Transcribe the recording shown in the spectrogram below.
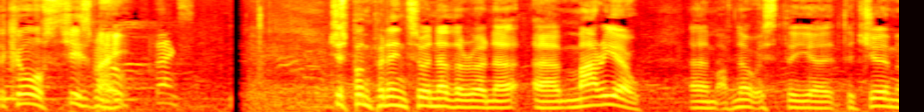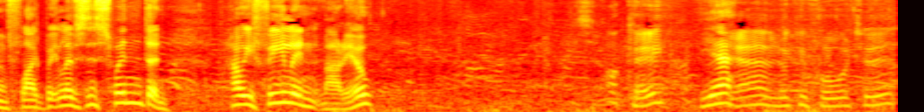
the course. Cheers, mate. Cool, thanks. Just bumping into another runner, uh, Mario. Um, I've noticed the uh, the German flag, but he lives in Swindon. How are you feeling, Mario? Okay. Yeah. Yeah, looking forward to it.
